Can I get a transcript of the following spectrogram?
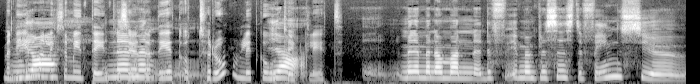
Men det är Ja, man liksom inte intresserad nej, men- av. Det är ett otroligt Ja. godtyckligt. Men jag menar, man, det, men precis, det finns ju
